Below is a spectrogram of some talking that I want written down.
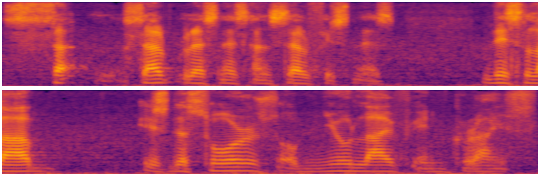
selflessness and selfishness this love is the source of new life in Christ.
